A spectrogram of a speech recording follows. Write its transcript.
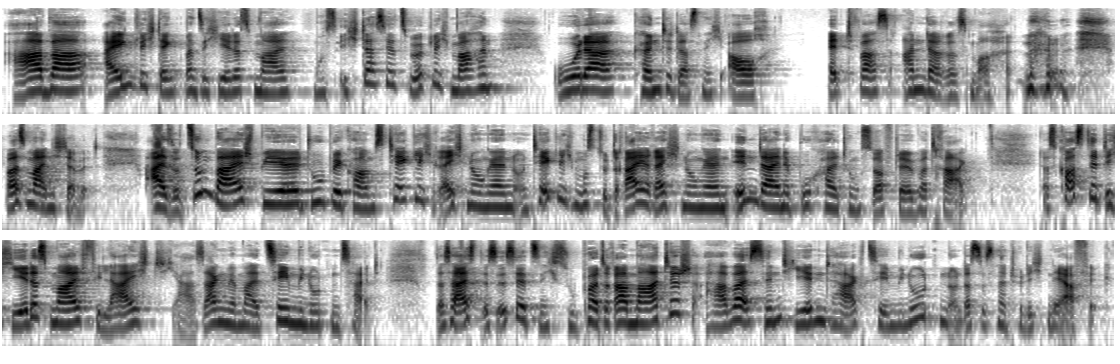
aber eigentlich denkt man sich jedes Mal, muss ich das jetzt wirklich machen oder könnte das nicht auch etwas anderes machen. Was meine ich damit? Also zum Beispiel, du bekommst täglich Rechnungen und täglich musst du drei Rechnungen in deine Buchhaltungssoftware übertragen. Das kostet dich jedes Mal vielleicht, ja, sagen wir mal zehn Minuten Zeit. Das heißt, es ist jetzt nicht super dramatisch, aber es sind jeden Tag zehn Minuten und das ist natürlich nervig.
